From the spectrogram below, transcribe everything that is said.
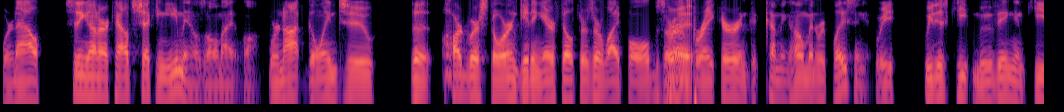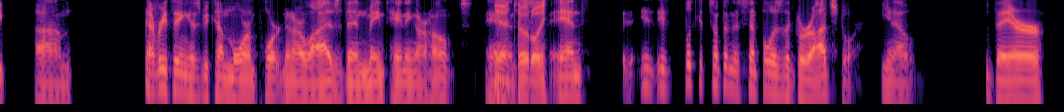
We're now sitting on our couch checking emails all night long. We're not going to the hardware store and getting air filters or light bulbs or a breaker and coming home and replacing it. We we just keep moving and keep um, everything has become more important in our lives than maintaining our homes. And, Yeah, totally. And if look at something as simple as the garage door. You know, there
